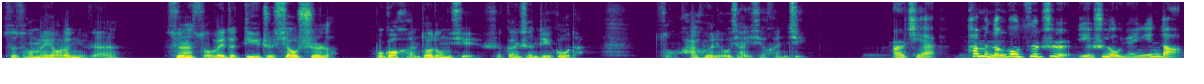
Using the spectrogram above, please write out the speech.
自从没有了女人，虽然所谓的帝制消失了，不过很多东西是根深蒂固的，总还会留下一些痕迹。而且他们能够自治也是有原因的。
